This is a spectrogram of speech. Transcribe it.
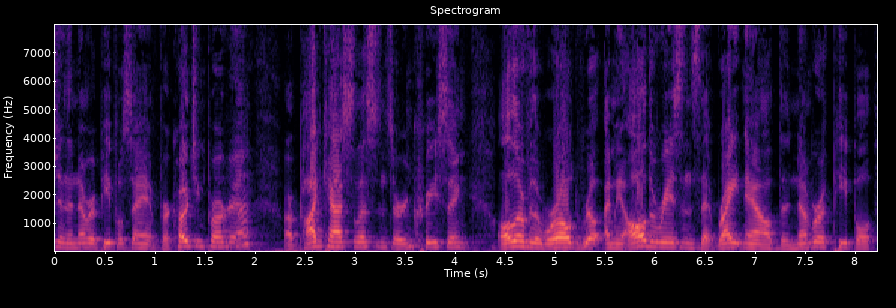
sure. in the number of people saying it for coaching program. Uh-huh. Our podcast listens are increasing all over the world. Real, I mean, all the reasons that right now the number of people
